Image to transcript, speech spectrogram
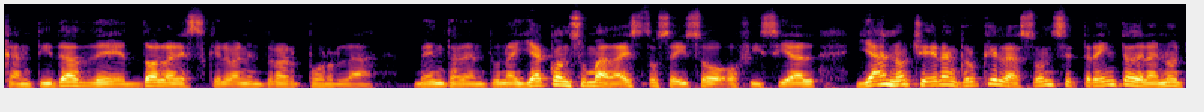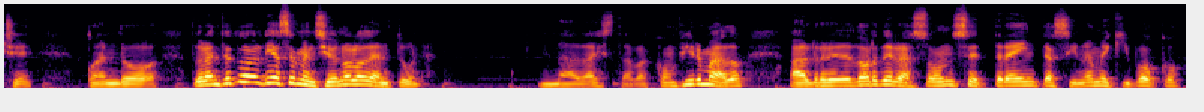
cantidad de dólares que le van a entrar por la venta de Antuna ya consumada. Esto se hizo oficial ya anoche, eran creo que las 11.30 de la noche, cuando durante todo el día se mencionó lo de Antuna. Nada estaba confirmado. Alrededor de las 11.30, si no me equivoco,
